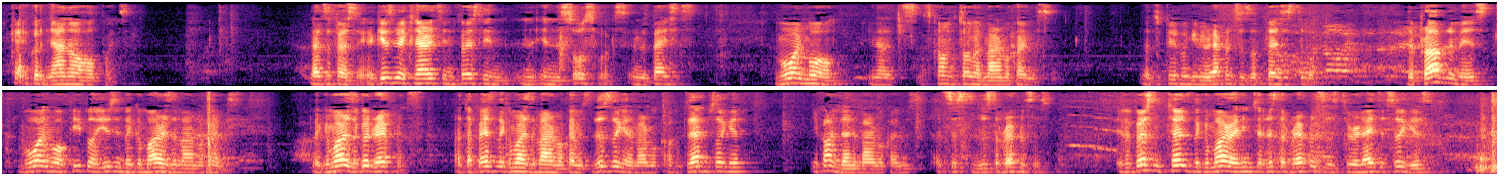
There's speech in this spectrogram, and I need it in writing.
Okay, good. Now know the whole point. That's the first thing. It gives me a clarity, in, firstly, in, in, in, the source works, in the basis. More and more, you know, it's, it's common to talk about Maramokomis. That people give you references of places to look. The problem is, more and more people are using the Gemara as a Maramokomis. The Gemara is a good reference. At the person the Gemara is a Mara Makomis. This is a Mara Makomis. To that Sugya, you can't learn a Mara Makomis. It's just a list of references. If a person turns the Gemara into a list of references to related sugyas,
